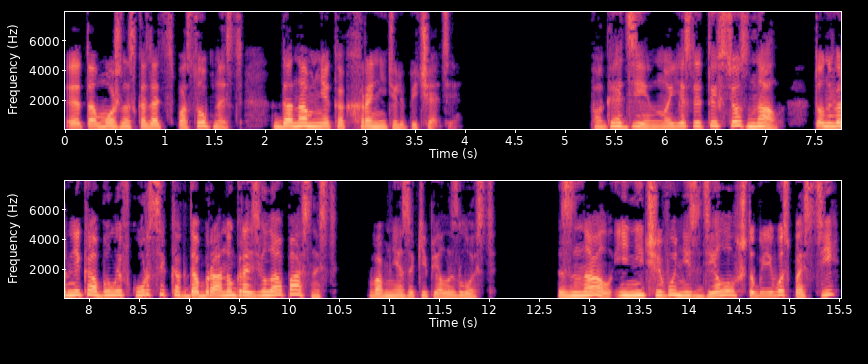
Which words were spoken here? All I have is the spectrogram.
Это, можно сказать, способность дана мне как хранителю печати. «Погоди, но если ты все знал, то наверняка был и в курсе, когда Брану грозила опасность». Во мне закипела злость. «Знал и ничего не сделал, чтобы его спасти?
